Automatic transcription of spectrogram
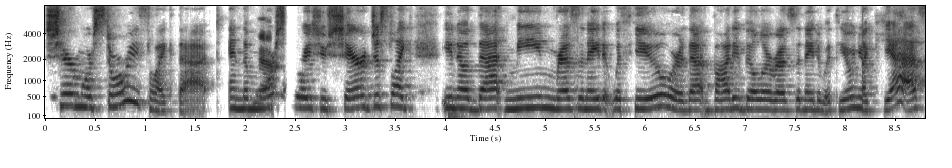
share more stories like that. And the yeah. more stories you share, just like, you know, that meme resonated with you or that bodybuilder resonated with you. And you're like, yes,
